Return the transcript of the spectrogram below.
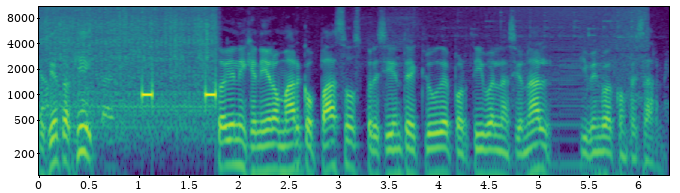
Me siento aquí. Soy el ingeniero Marco Pasos, presidente del Club Deportivo El Nacional, y vengo a confesarme.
